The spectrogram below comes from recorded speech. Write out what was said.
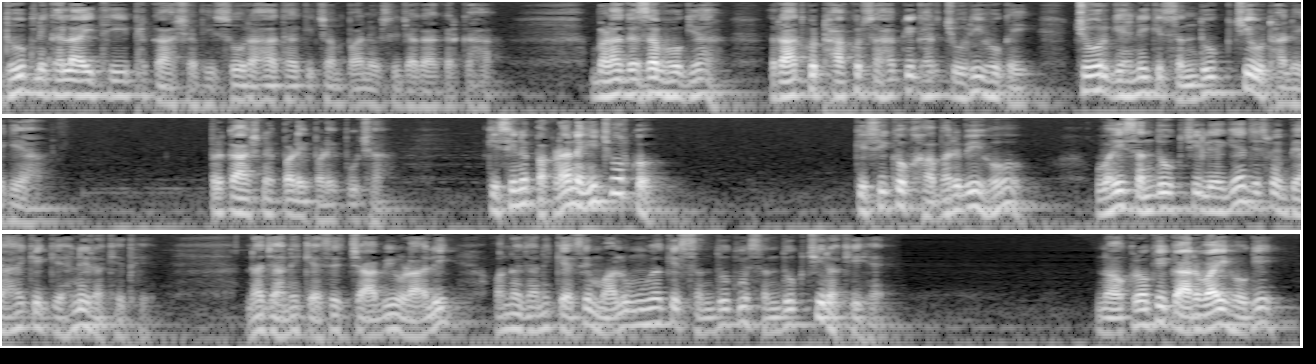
धूप निकल आई थी, प्रकाश अभी सो रहा था कि चंपा ने उसे जगाकर कहा, बड़ा गजब हो गया, रात को ठाकुर साहब के घर चोरी हो गई, चोर गहने की संदूकची उठा ले गया। प्रकाश ने पड़े पड़े पूछा, किसी ने पकड़ा नहीं चोर को? किसी को खबर भी हो? वही संदूकची ले गया जिसमें ब्याह के गहने रखे थे। न जाने कैसे चाबी उड़ा ली और न जाने कैसे मालूम हुआ कि संदूक में संदूकची रखी है। नौकरों की कार्रवाई होगी,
